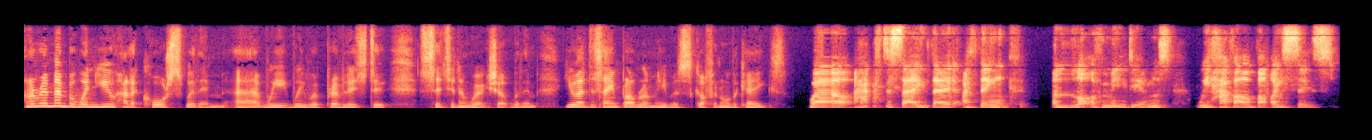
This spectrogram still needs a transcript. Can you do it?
And I remember when you had a course with him, uh, we, we were privileged to sit in a workshop with him. You had the same problem. He was scoffing all the cakes. Well, I have to say that I think a lot of mediums, we have our vices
